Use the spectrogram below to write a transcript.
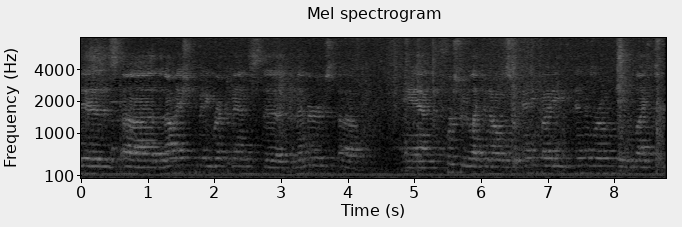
is, uh, the nomination committee recommends the, the members. uh, And first, we would like to know, is there anybody in the room who would like to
